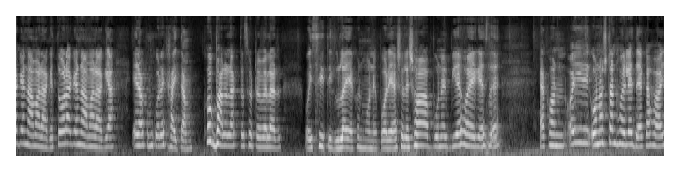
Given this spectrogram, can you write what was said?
আগে না আমার আগে, তোর আগে না আমার আগে। এরকম করে খাইতাম। খুব ভালো লাগতো ছোটোবেলার ওই স্মৃতিগুলাই এখন মনে পড়ে। আসলে সব বোনের বিয়ে হয়ে গেছে। এখন ওই অনুষ্ঠান হইলে দেখা হয়,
